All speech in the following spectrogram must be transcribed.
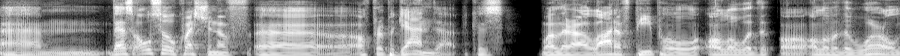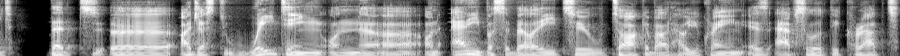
Um, there's also a question of uh, of propaganda because well, there are a lot of people all over the all over the world that uh, are just waiting on uh, on any possibility to talk about how Ukraine is absolutely corrupt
